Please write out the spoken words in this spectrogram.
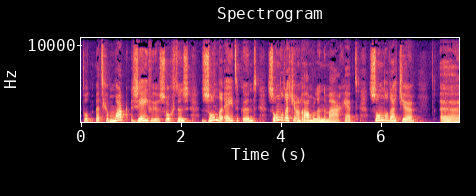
tot met gemak 7 uur s ochtends zonder eten kunt. Zonder dat je een rammelende maag hebt. Zonder dat je uh,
